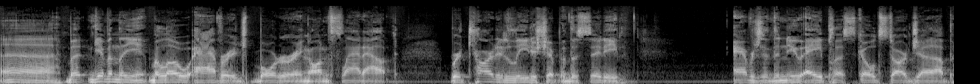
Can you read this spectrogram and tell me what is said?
Uh, but given the below average, bordering on flat out retarded leadership of the city, average of the new A plus Gold Star job,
